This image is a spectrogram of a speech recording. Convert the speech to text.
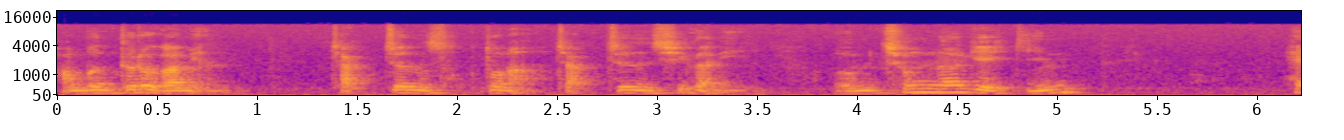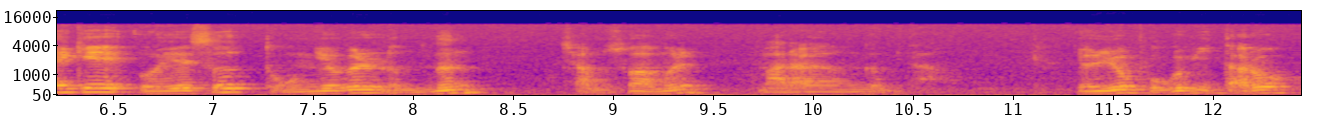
한번 들어가면 작전 속도나 작전 시간이 엄청나게 긴 핵에 의해서 동력을 넣는 잠수함을 말하는 겁니다. 연료 보급이 따로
